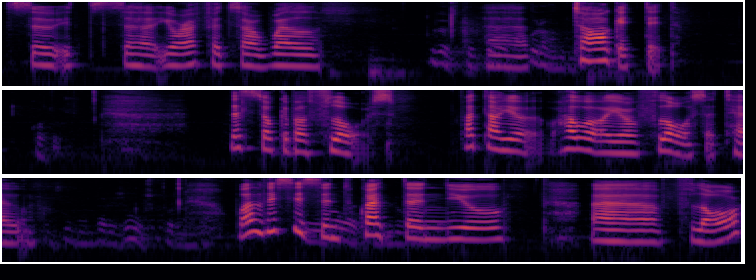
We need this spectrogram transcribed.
So it's uh, your efforts are well uh, targeted. Let's talk about floors. What are your, how are your floors at home? Well, this isn't quite a new uh, floor.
